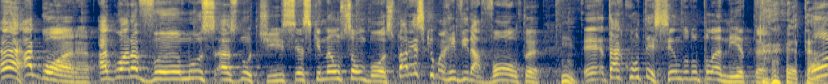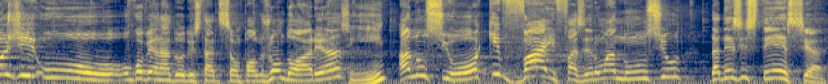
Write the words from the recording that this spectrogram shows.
É. agora, agora vamos às notícias que não são boas. Parece que uma reviravolta é, tá acontecendo no planeta. Tá. Hoje, o, o governador do estado de São Paulo, João Dória, Sim. anunciou que vai fazer um anúncio da desistência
